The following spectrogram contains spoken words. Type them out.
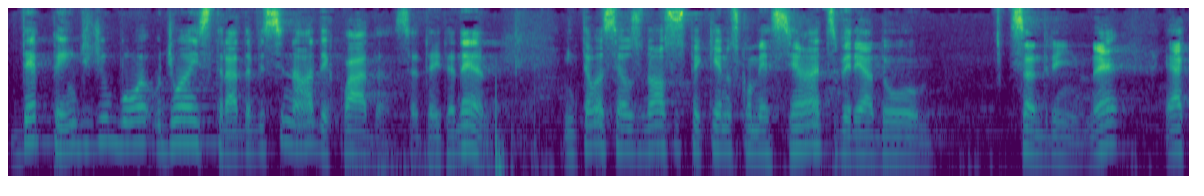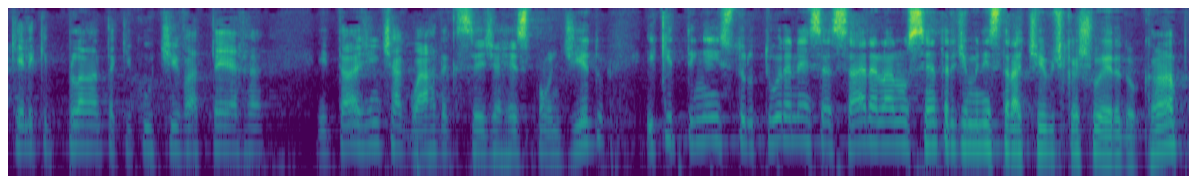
depende de, um bom, de uma estrada vicinal adequada, você está entendendo? Então, assim, os nossos pequenos comerciantes, vereador Sandrinho, né? É aquele que planta, que cultiva a terra. Então a gente aguarda que seja respondido e que tenha a estrutura necessária lá no Centro Administrativo de Cachoeira do Campo,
